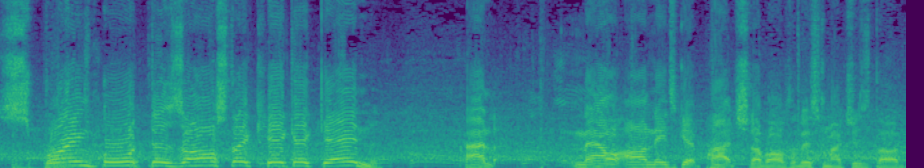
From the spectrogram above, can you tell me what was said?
there. Springboard disaster kick again. And now I need to get patched up after this match is done.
